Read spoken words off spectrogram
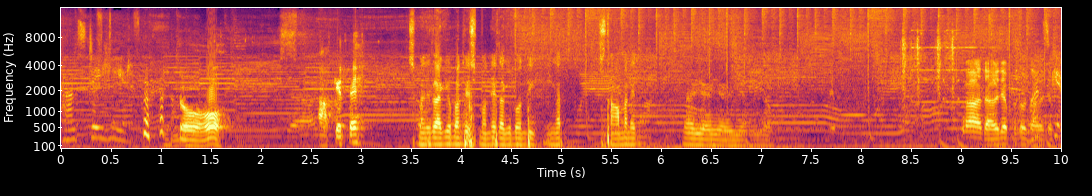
can't stay here. Aduh. Sakit deh. Semenit lagi bonti, semenit lagi bonti. Ingat, setengah menit. Ya, ya, ya, ya, ya. Enggak ada aja perlu Let's aja.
